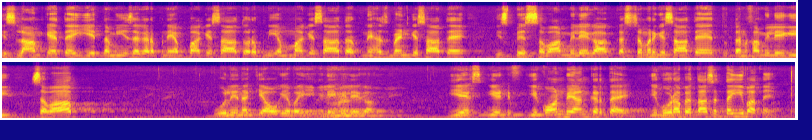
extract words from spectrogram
इस्लाम कहता है, ये तमीज़ अगर अपने अब्बा के साथ और अपनी अम्मा के साथ और अपने हस्बैंड के साथ है, इस पर सवाब मिलेगा कस्टमर के साथ है तो तनख्वाह मिलेगी। सवाब? बोले ना, क्या हो गया भाई? नहीं मिलेगा। ये ये ये कौन बयान करता है? ये गोरा बता सकता है ये बातें?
